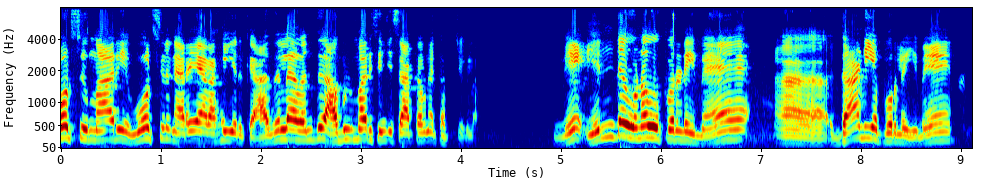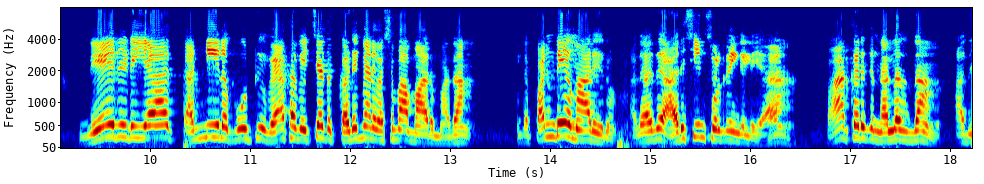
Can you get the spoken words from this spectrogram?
ஓட்ஸு மாதிரி ஓட்ஸில் நிறைய வகை இருக்குது அதில் வந்து அபுல் மாதிரி செஞ்சு சாப்பிட்டோம்னா தப்பிச்சுக்கலாம். மே எந்த உணவுப் பொருளையுமே தானிய பொருளையுமே நேரடியாக தண்ணியில் போட்டு வேக வச்சு அது கடுமையான விஷமாக மாறுமா. தான் இந்த பண்பே மாறிடும் அதாவது அரிசின்னு சொல்கிறீங்க இல்லையா? பார்க்கறதுக்கு நல்லதுதான். அது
